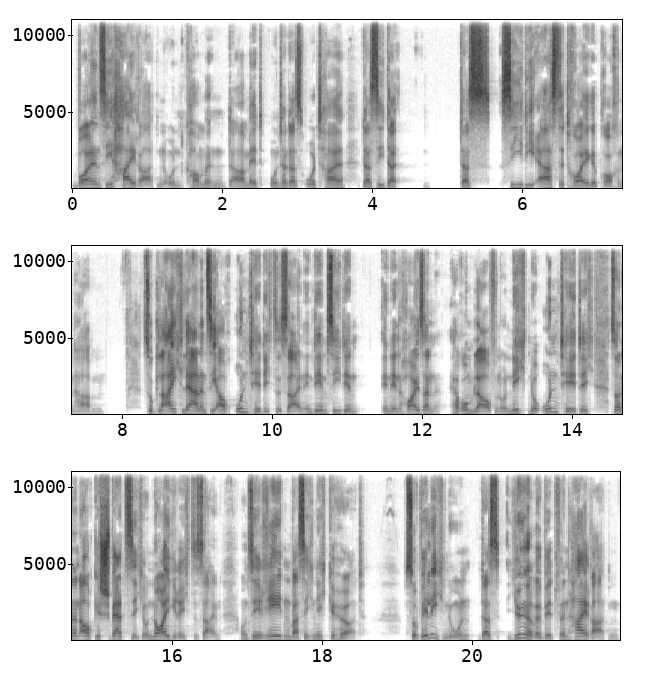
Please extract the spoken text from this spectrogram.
wollen sie heiraten und kommen damit unter das Urteil, dass sie da, dass sie die erste Treue gebrochen haben. Zugleich lernen sie auch untätig zu sein, indem sie den, in den Häusern herumlaufen und nicht nur untätig, sondern auch geschwätzig und neugierig zu sein. Und sie reden, was sich nicht gehört. So will ich nun, dass jüngere Witwen heiraten,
